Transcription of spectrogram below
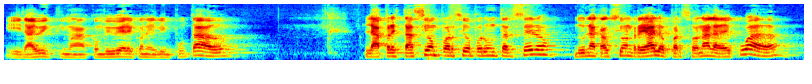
y la víctima conviviere con el imputado, la prestación por sí o por un tercero de una caución real o personal adecuada,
